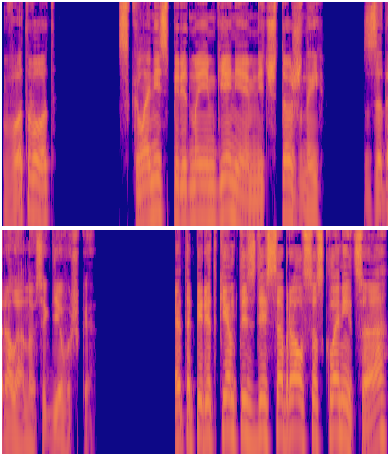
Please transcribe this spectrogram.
«Вот-вот. Склонись перед моим гением, ничтожный», — задрала носик девушка. «Это перед кем ты здесь собрался склониться, а?»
